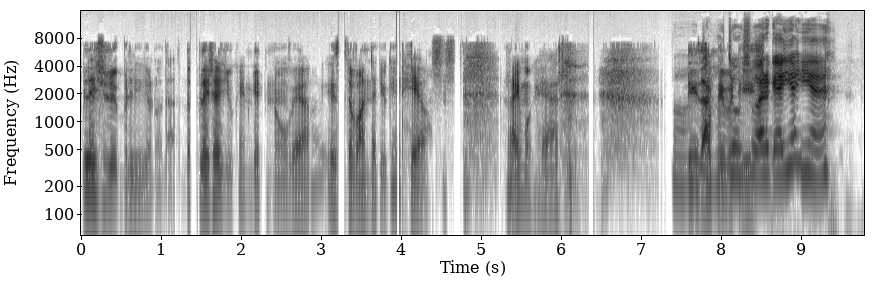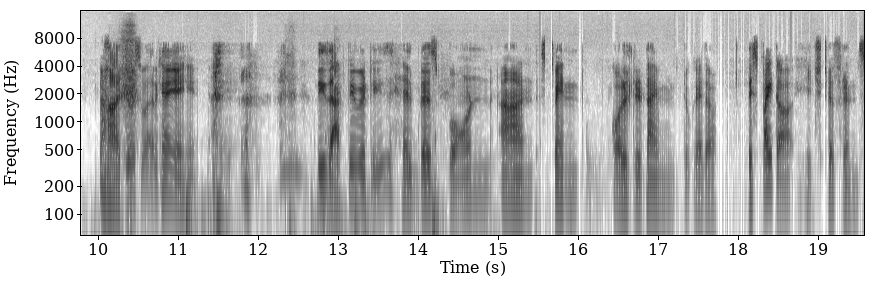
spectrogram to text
pleasurable you know that the pleasure you can get nowhere is the one that you get here right yaar these activities है जो स्वर्ग है यही है। These activities helped us bond and spend quality time together despite our age difference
